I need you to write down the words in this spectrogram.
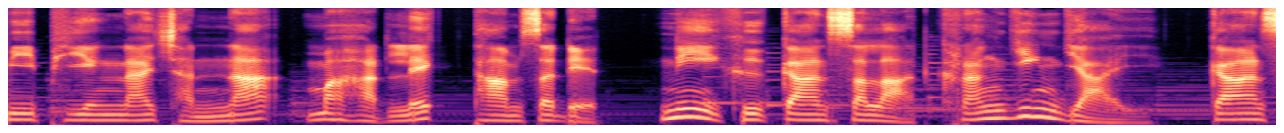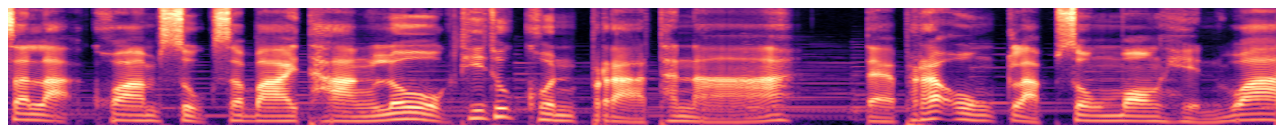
มีเพียงนายชนะมหัดเล็กทามเสด็จ นี่คือการสลัดครั้งยิ่งใหญ่ การสละความสุขสบายทางโลกที่ทุกคนปรารถนา แต่พระองค์กลับทรงมองเห็นว่า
